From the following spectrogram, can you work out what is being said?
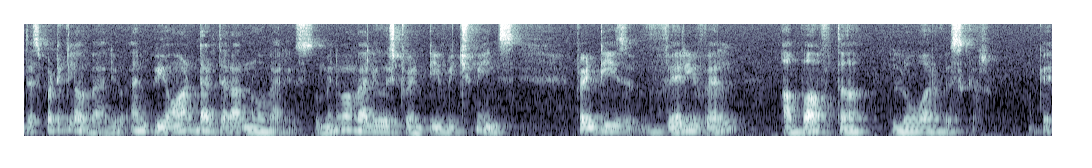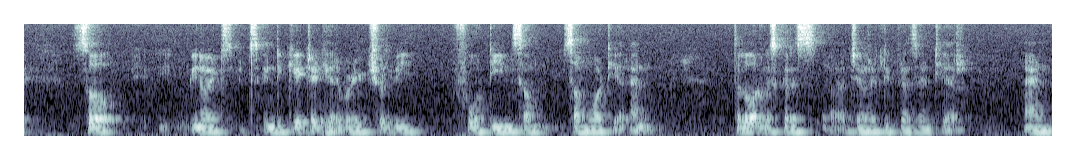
this particular value and beyond that there are no values. So minimum value is 20 which means 20 is very well above the lower whisker. Okay, so you know it's it's indicated here but it should be 14 some somewhat here and the lower whisker is uh, generally present here and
